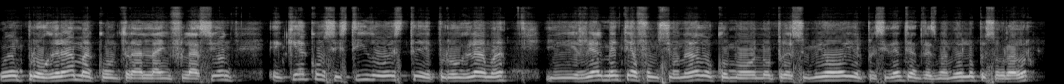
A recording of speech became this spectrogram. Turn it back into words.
un programa contra la inflación. ¿En qué ha consistido este programa y realmente ha funcionado como lo presumió hoy el presidente Andrés Manuel López Obrador?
